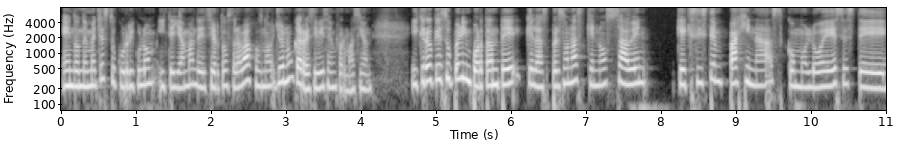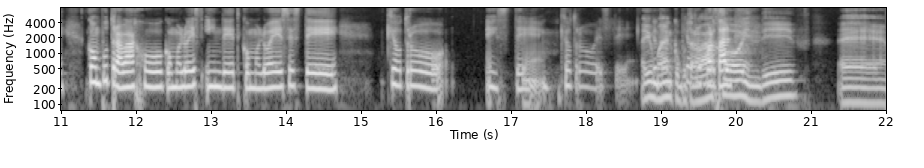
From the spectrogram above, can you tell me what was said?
en donde metes tu currículum y te llaman de ciertos trabajos, ¿no? Yo nunca recibí esa información. Y creo que es súper importante que las personas que no saben que existen páginas como lo es este CompuTrabajo, como lo es Indet, como lo es este, ¿qué otro? Este, ¿qué otro? Este, Hay un ¿qué buen? CompuTrabajo, Indeed, eh,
